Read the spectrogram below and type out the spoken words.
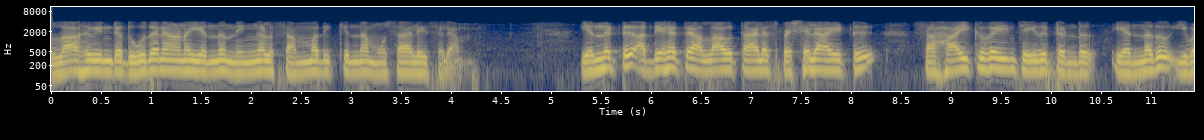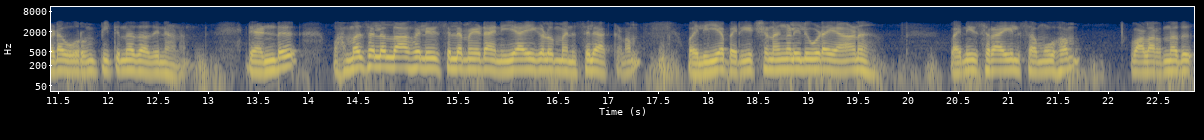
അള്ളാഹുവിന്റെ ദൂതനാണ് എന്ന് നിങ്ങൾ സമ്മതിക്കുന്ന മൂസ അലൈഹി സ്വലാം എന്നിട്ട് അദ്ദേഹത്തെ അള്ളാഹു താല സ്പെഷ്യലായിട്ട് സഹായിക്കുകയും ചെയ്തിട്ടുണ്ട് എന്നത് ഇവിടെ ഓർമ്മിപ്പിക്കുന്നത് അതിനാണ്. രണ്ട് മുഹമ്മദ് സല്ലാഹു അലൈഹി വസല്ലമയുടെ അനുയായികളും മനസ്സിലാക്കണം. വലിയ പരീക്ഷണങ്ങളിലൂടെയാണ് ബനി ഇസ്രായേൽ സമൂഹം വളർന്നത്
